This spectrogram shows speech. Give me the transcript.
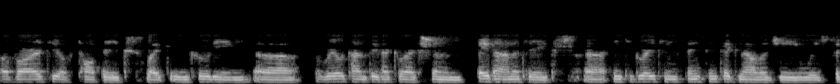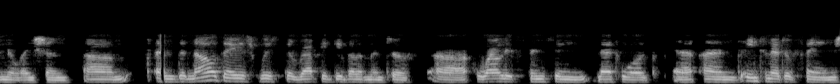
a variety of topics, like including uh, real-time data collection, data analytics, uh, integrating sensing technology with simulation. Um, and nowadays, with the rapid development of uh, wireless sensing network uh, and Internet of Things,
